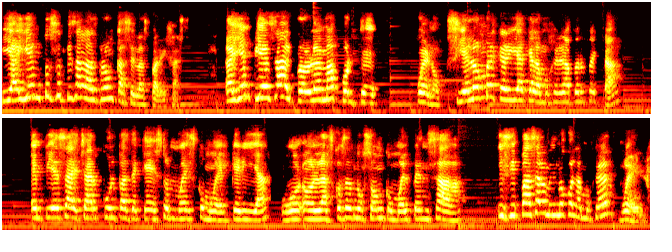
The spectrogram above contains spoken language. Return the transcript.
Y ahí entonces empiezan las broncas en las parejas. Ahí empieza el problema porque, bueno, si el hombre quería que la mujer era perfecta, empieza a echar culpas de que eso no es como él quería o, las cosas no son como él pensaba. Y si pasa lo mismo con la mujer, bueno,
